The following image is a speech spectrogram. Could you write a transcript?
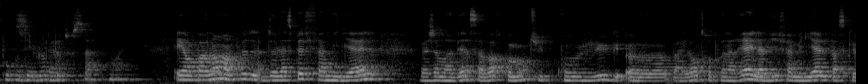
pour développer tout ça. Et en parlant un peu de, l'aspect familial, bah, j'aimerais bien savoir comment tu conjugues euh, bah, l'entrepreneuriat et la vie familiale, parce que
